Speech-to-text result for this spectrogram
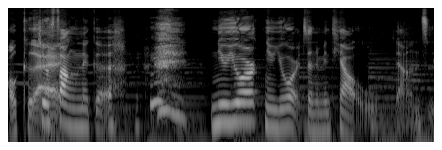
好可爱，就放那个 New York New York 在那边跳舞这样子。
